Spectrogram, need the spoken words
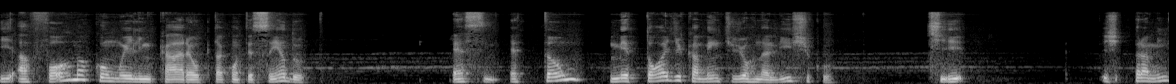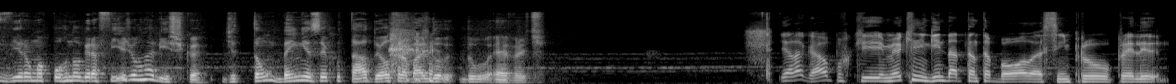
e a forma como ele encara o que está acontecendo é assim, é tão metodicamente jornalístico que para mim vira uma pornografia jornalística de tão bem executado é o trabalho do, do Everett. E é legal porque meio que ninguém dá tanta bola assim pro, pro ele.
